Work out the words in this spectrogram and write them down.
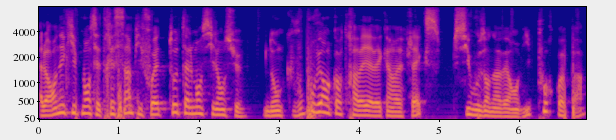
Alors en équipement, c'est très simple, il faut être totalement silencieux. Donc vous pouvez encore travailler avec un réflexe si vous en avez envie, pourquoi pas.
